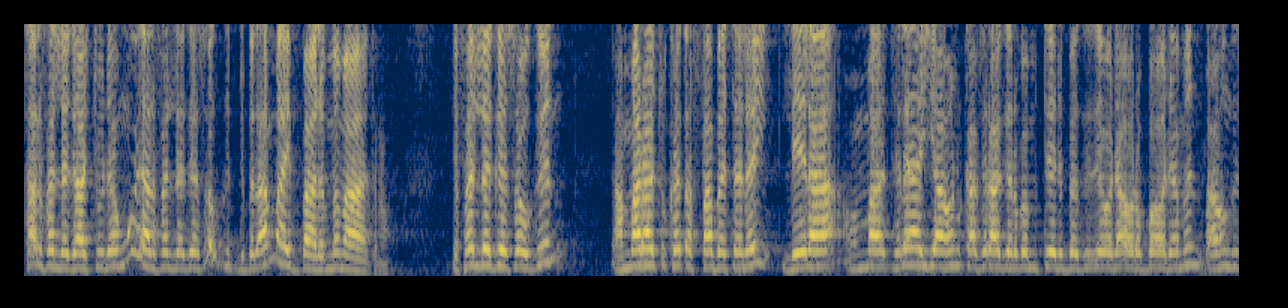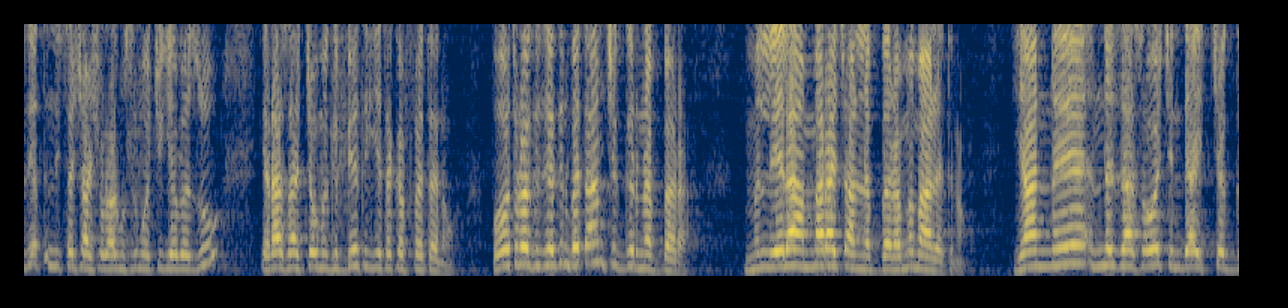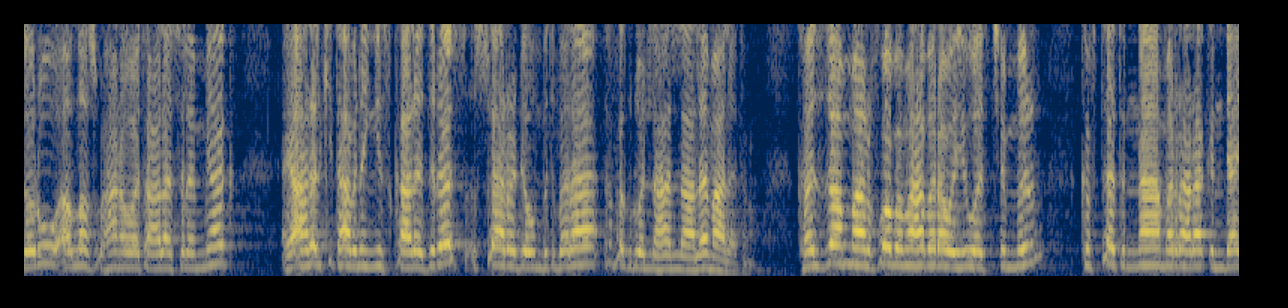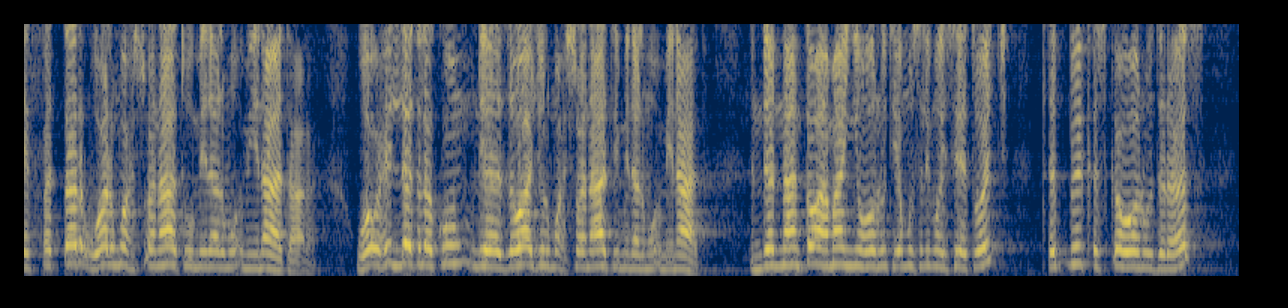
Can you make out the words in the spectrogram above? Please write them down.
ታልፈለጋችሁ ደግሞ ያልፈለገ ሰው ብላም አይባልም ማለት ነው። የፈለገ ሰው ግን አማራጩ ከጠፋ በተለይ ሌላ የተለያየ አሁን ካፊር ሀገር በምትሄድበት ጊዜ ወደ አውሮፓ ወደ ምን በአሁን ጊዜ ትንሽ ተሻሽሏል። ሙስሊሞች እየበዙ የራሳቸው ምግብ ቤት እየተከፈተ ነው። በወትሮ ጊዜ ግን በጣም ችግር ነበረ። ምን ሌላ አማራጭ አልነበረም ማለት ነው። ያነ እነዛ ሰዎች እንዳይቸገሩ አላህ ስብሓነ ወተላ ስለሚያቅ የአህለል ኪታብ ነኝ እስካለ ድረስ እሱ ያረደውን ብትበላ ተፈቅዶልሃል አለ ማለት ነው። ከዛም አልፎ በማህበራዊ ህይወት ጭምር ክፍተትና መራራቅ እንዳይፈጠር ወልሙሕሶናቱ ምን ልሙእሚናት አለ። ወኡሕለት ለኩም የዘዋጅ ልሙሕሶናት ምን ልሙእሚናት እንደናንተው አማኝ የሆኑት የሙስሊሞች ሴቶች ጥብቅ እስከሆኑ ድረስ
